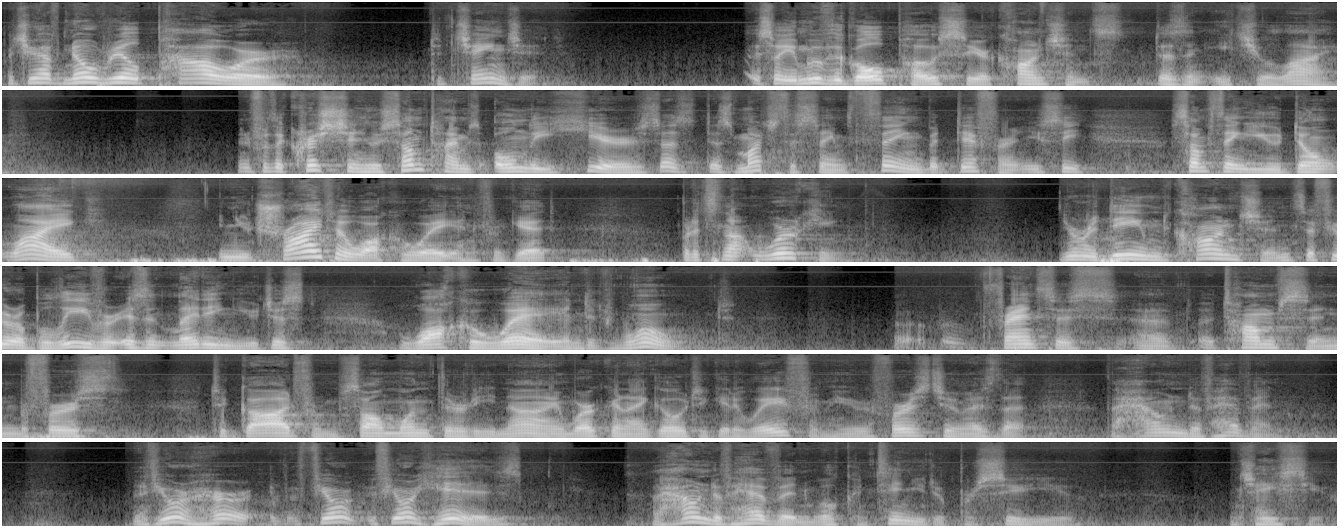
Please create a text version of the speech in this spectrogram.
but you have no real power to change it. So you move the goalpost so your conscience doesn't eat you alive. And for the Christian who sometimes only hears, does, does much the same thing, but different. You see something you don't like, and you try to walk away and forget, but it's not working. Your redeemed conscience, if you're a believer, isn't letting you just walk away, and it won't. Uh, Francis uh, Thompson refers to God from Psalm 139, Where can I go to get away from you? He refers to him as the, the hound of heaven. And if you're, her, if, you're, if you're his, the hound of heaven will continue to pursue you and chase you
